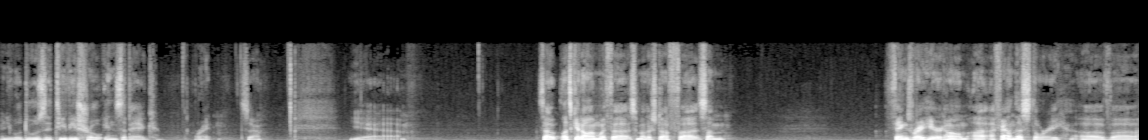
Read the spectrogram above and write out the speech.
and you will do the TV show in the bag. Right? So, yeah. So let's get on with uh, some other stuff. Uh, some things right here at home. Uh, I found this story of, uh,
